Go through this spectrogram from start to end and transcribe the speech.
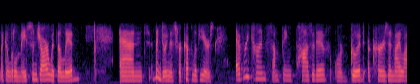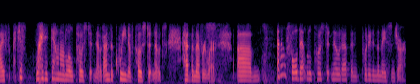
like a little mason jar with a lid, and I've been doing this for a couple of years. Every time something positive or good occurs in my life, I just write it down on a little post it note. I'm the queen of post it notes, have them everywhere. Um, and I'll fold that little post it note up and put it in the mason jar.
